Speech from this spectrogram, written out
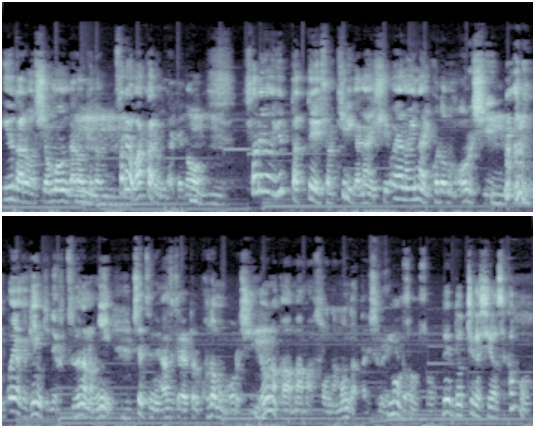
言うだろうし思うんだろうけど、うん。それはわかるんだけど、うん。それを言ったって、そのキリがないし、親のいない子供もおるし、うん。親が元気で普通なのに、施設に預けられてる子供もおるし、うん。世の中はまあまあそんなもんだったりするんやけどそう、そう。で、どっちが幸せかも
